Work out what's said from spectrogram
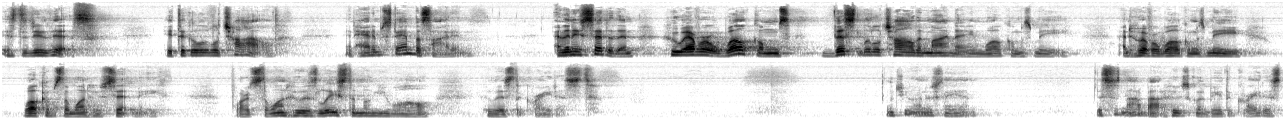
is to do this. He took a little child and had him stand beside him. And then he said to them, Whoever welcomes this little child in my name welcomes me. And whoever welcomes me welcomes the one who sent me. For it's the one who is least among you all who is the greatest. Don't you understand? This is not about who's going to be the greatest,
